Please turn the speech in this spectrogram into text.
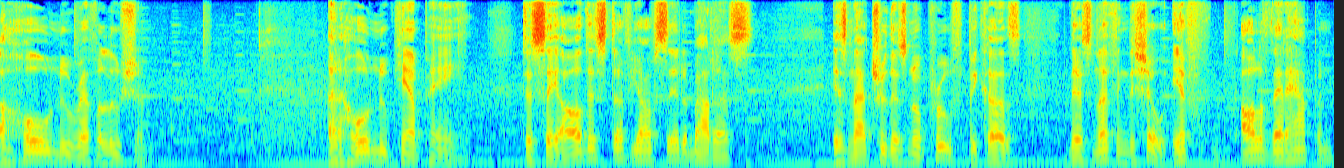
a whole new revolution, a whole new campaign to say all this stuff y'all have said about us is not true. There's no proof because there's nothing to show. If all of that happened,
